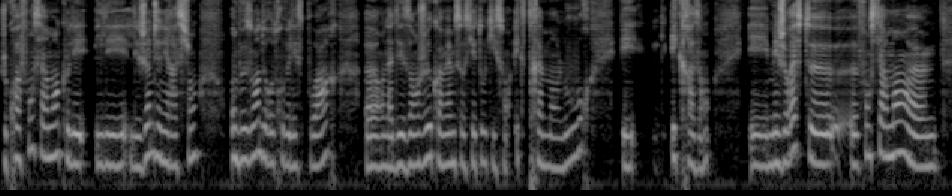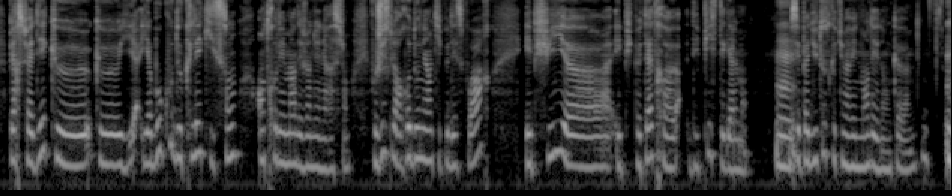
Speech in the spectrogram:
Je crois foncièrement que les, les jeunes générations ont besoin de retrouver l'espoir. Euh, on a des enjeux quand même sociétaux qui sont extrêmement lourds et écrasants. Et, mais je reste euh, foncièrement euh, persuadée qu'il y, a beaucoup de clés qui sont entre les mains des jeunes générations. Il faut juste leur redonner un petit peu d'espoir et puis, et puis peut-être des pistes également. Hmm. C'est pas du tout ce que tu m'avais demandé, donc.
